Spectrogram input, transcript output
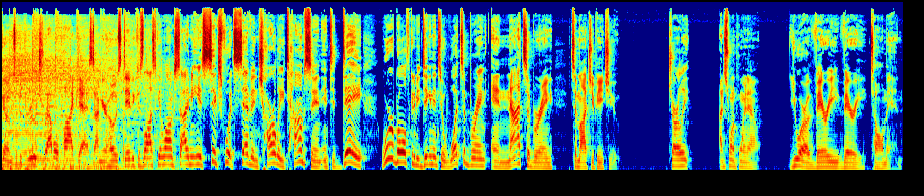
welcome to the Brew Travel Podcast. I'm your host, David Kozlowski. Alongside of me is six foot seven Charlie Thompson, and today we're both going to be digging into what to bring and not to bring to Machu Picchu. Charlie, I just want to point out you are a very, very tall man.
